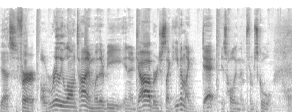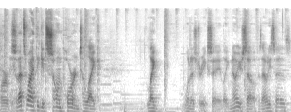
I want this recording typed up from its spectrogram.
yes. for a really long time whether it be in a job or just like even like debt is holding them from school Horrible. so that's why i think it's so important to like like what does drake say like know yourself is that what he says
